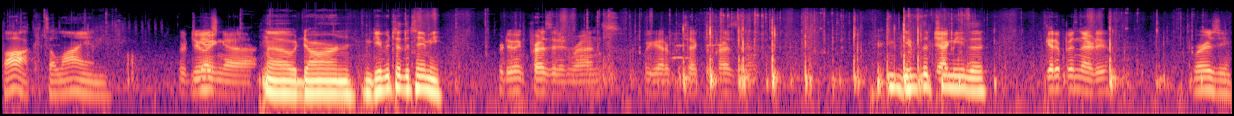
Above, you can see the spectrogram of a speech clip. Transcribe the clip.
Fuck, it's a lion. We're You guys- doing uh Oh darn! Give it to the Timmy. we're doing president runs. We gotta protect the president. Give the Yeah. Timmy the. Get up in there, dude. Where is he?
